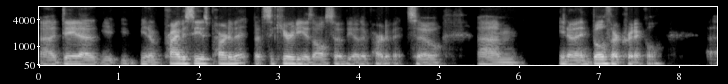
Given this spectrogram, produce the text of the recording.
uh, data, you, you, know, privacy is part of it, but security is also the other part of it. So, um, you know, and both are critical. Uh,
